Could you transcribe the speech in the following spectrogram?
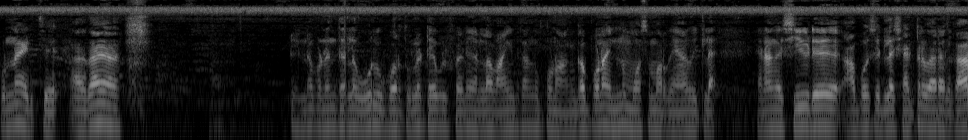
புண்ணாயிடுச்சு. அதுதான் என்ன பண்ணுன்னு தெரில ஊருக்கு போகிறதுக்குள்ள டேபிள் ஃபேனு எல்லாம் வாங்கிட்டு தாங்க போகணும் அங்கே போனால் இன்னும் மோசமாக இருக்கும் என் வீட்டில் ஏன்னா அங்கே ஷீடு ஆப்போசிட்டில் ஷட்டர் வேறு இருக்கா?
